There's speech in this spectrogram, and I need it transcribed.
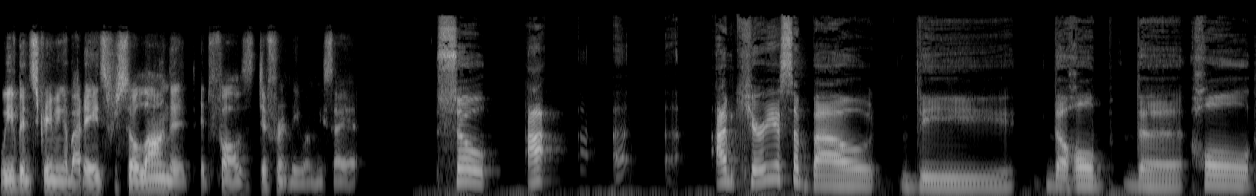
we've been screaming about aids for so long that it, it falls differently when we say it. So I I'm curious about the the whole the whole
